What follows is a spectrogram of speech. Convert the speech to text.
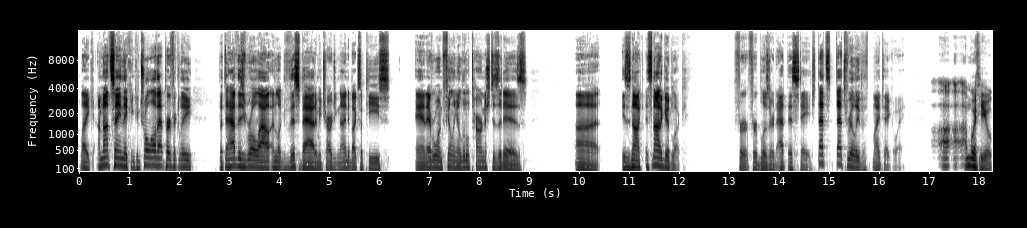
Like, I'm not saying they can control all that perfectly, but to have these roll out and look this bad and be charging 90 bucks a piece and everyone feeling a little tarnished as it is, uh, is not it's not a good look for for Blizzard at this stage. That's that's really the, my takeaway. Uh, I'm with you,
